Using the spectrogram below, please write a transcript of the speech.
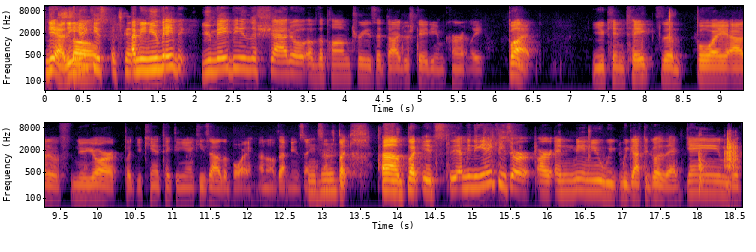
yeah, the So Yankees It's gonna, I mean, you may be you may be in the shadow of the palm trees at Dodger Stadium currently, but you can take the boy out of New York, but you can't take the Yankees out of the boy. I don't know if that means any Mhm. sense, but uh, but it's I mean the Yankees are are and me and you we, we got to go to that game with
